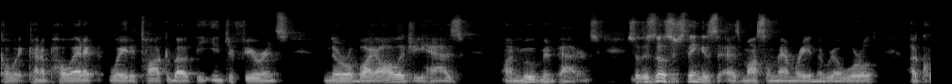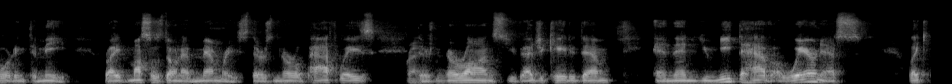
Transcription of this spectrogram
kind of poetic way to talk about the interference neurobiology has on movement patterns. So there's no such thing as, as muscle memory in the real world, according to me right? Muscles don't have memories. There's neural pathways, right. there's neurons, you've educated them. And then you need to have awareness. Like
